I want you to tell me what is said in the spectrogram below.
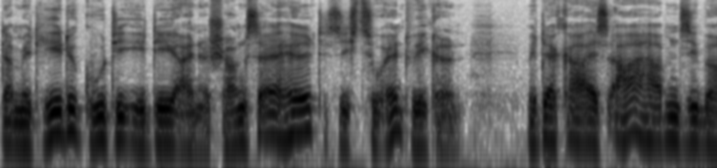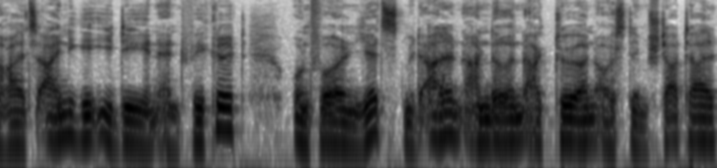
damit jede gute Idee eine Chance erhält, sich zu entwickeln. Mit der KSA haben sie bereits einige Ideen entwickelt und wollen jetzt mit allen anderen Akteuren aus dem Stadtteil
